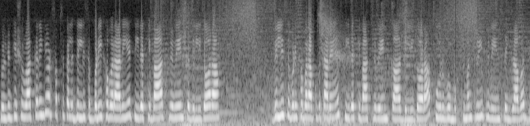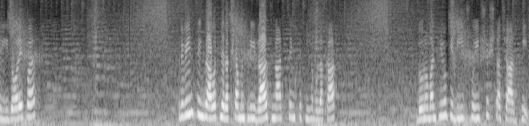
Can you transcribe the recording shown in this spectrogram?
बुलेटिन की शुरुआत करेंगे और सबसे पहले दिल्ली से बड़ी खबर आ रही है तीरथ के बाद त्रिवेंद्र का दिल्ली दौरा। दिल्ली से बड़ी खबर आपको बता रहे हैं तीरथ के बाद त्रिवेंद्र का दिल्ली दौरा। पूर्व मुख्यमंत्री त्रिवेंद्र सिंह रावत दिल्ली दौरे पर। त्रिवेंद्र सिंह रावत ने रक्षा मंत्री राजनाथ सिंह से की है मुलाकात। दोनों मंत्रियों के बीच हुई शिष्टाचार भेंट।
